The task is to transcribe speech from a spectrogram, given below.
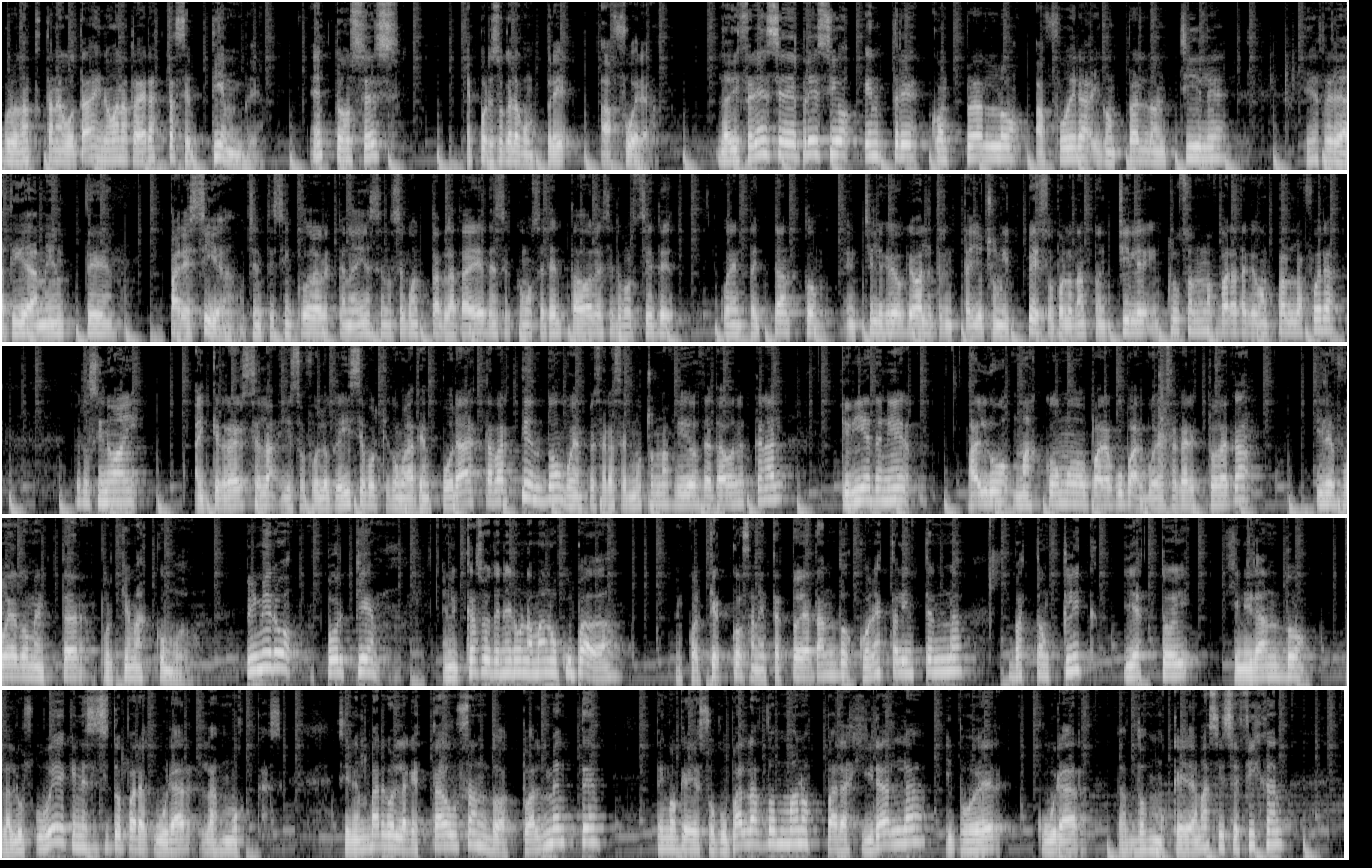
Por lo tanto, están agotadas y no van a traer hasta septiembre. Entonces, es por eso que la compré afuera. La diferencia de precio entre comprarlo afuera y comprarlo en Chile es relativamente parecida. 85 dólares canadienses, no sé cuánta plata es, deben ser como 70 dólares, 7 por 7, 40 y tanto. En Chile creo que vale 38 mil pesos, por lo tanto en Chile incluso es más barata que comprarla afuera. Pero si no hay, hay que traérsela y eso fue lo que hice porque como la temporada está partiendo, voy a empezar a hacer muchos más videos de atado en el canal. Quería tener algo más cómodo para ocupar. Voy a sacar esto de acá y les voy a comentar por qué más cómodo. Primero, porque en el caso de tener una mano ocupada en cualquier cosa mientras estoy atando, con esta linterna basta un clic y ya estoy generando la luz UV que necesito para curar las moscas. Sin embargo, en la que estaba usando actualmente, tengo que desocupar las dos manos para girarla y poder curar las dos moscas. Y además, si se fijan,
